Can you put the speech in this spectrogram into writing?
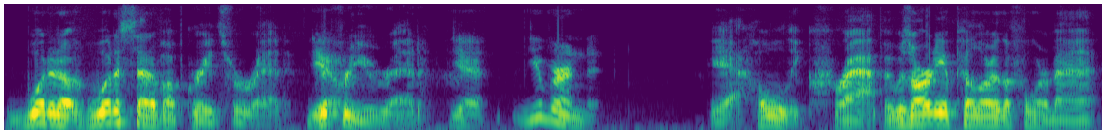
What a what a set of upgrades for Red. Yeah. Good for you, Red. yeah. You've earned it. Yeah, holy crap. It was already a pillar of the format,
